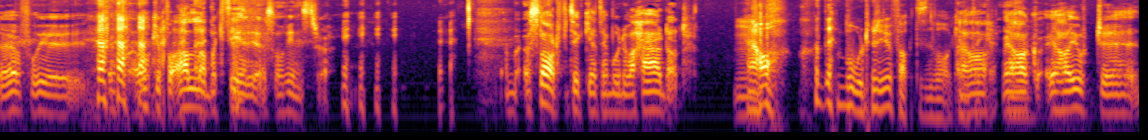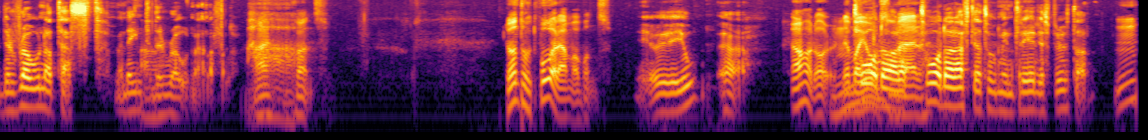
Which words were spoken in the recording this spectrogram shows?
Jag får ju jag åker på alla bakterier som finns tror. Jag- Snart tycker jag att jag borde vara härdad. Mm. Ja, det borde det ju faktiskt vara kan jag Ja, tycka. men jag har, jag har gjort eh, the Rona-test, men det är inte Ja. the Rona i alla fall. Nej, Ah. skönt. Du har inte åkt på den va Pons? Jo, jo ja. Jaha, då har du. Det Mm. var två, jag som dagar, är... två dagar efter jag tog min tredje spruta. Mm.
